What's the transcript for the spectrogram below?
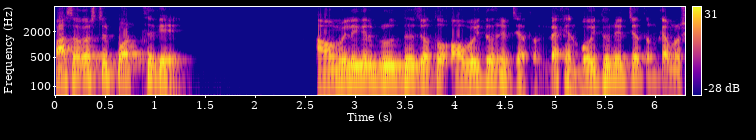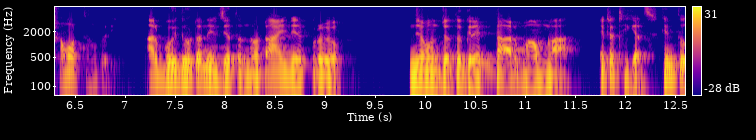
পাঁচ আগস্টের পর থেকে আওয়ামী লীগের বিরুদ্ধে যত অবৈধ নির্যাতন, দেখেন বৈধ নির্যাতনকে আমরা সমর্থন করি, আর বৈধটা নির্যাতন না, ওটা আইনের প্রয়োগ। যেমন যত গ্রেপ্তার, মামলা, এটা ঠিক আছে, কিন্তু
